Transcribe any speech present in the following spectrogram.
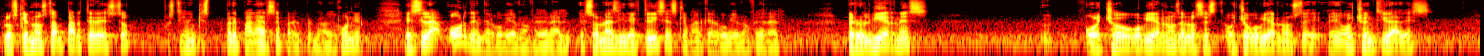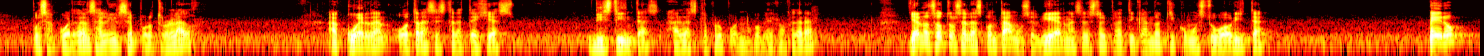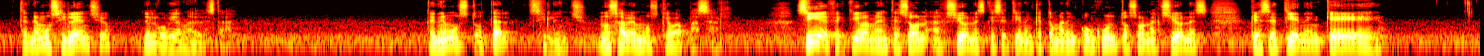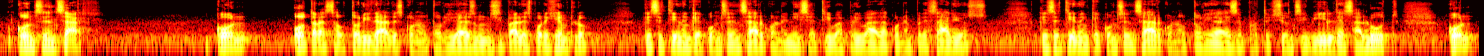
los que no están parte de esto, pues tienen que prepararse para el primero de junio. Es la orden del gobierno federal, son las directrices que marca el gobierno federal. Pero el viernes ocho gobiernos de los ocho gobiernos de, ocho entidades, pues acuerdan salirse por otro lado. Acuerdan otras estrategias distintas a las que propone el gobierno federal. Ya nosotros se las contamos el viernes, le estoy platicando aquí cómo estuvo ahorita, pero tenemos silencio del gobierno del Estado. Tenemos total silencio, no sabemos qué va a pasar. Sí, efectivamente son acciones que se tienen que tomar en conjunto, son acciones que se tienen que consensar con otras autoridades, con autoridades municipales, por ejemplo, que se tienen que consensar con la iniciativa privada, con empresarios, que se tienen que consensar con autoridades de protección civil, de salud, con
